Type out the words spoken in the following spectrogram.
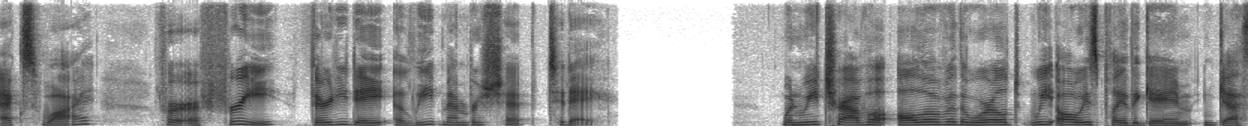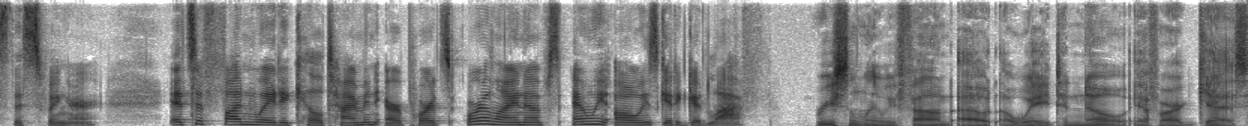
X Y, for a free 30 day elite membership today. When we travel all over the world, we always play the game Guess the Swinger. It's a fun way to kill time in airports or lineups, and we always get a good laugh. Recently, we found out a way to know if our guess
